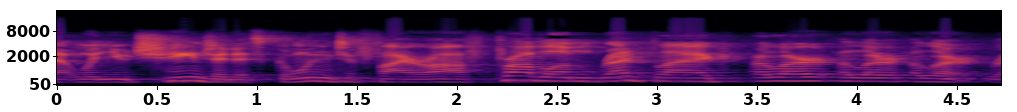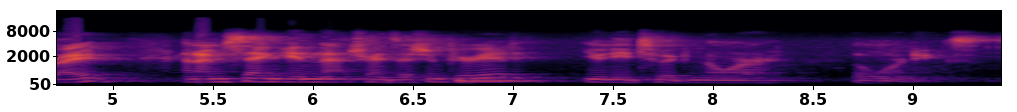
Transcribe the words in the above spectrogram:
that when you change it, it's going to fire off problem, red flag, alert, alert, alert, right? And I'm saying in that transition period, you need to ignore the warnings,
